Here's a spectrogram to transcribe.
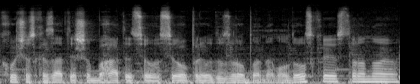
Хочу сказати, що багато цього з цього приводу зроблено молдовською стороною.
